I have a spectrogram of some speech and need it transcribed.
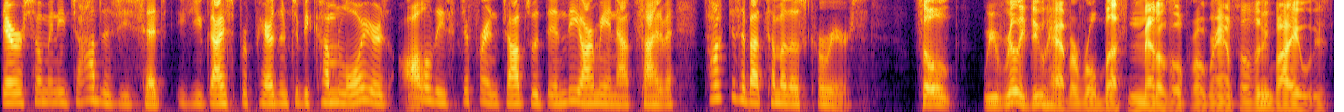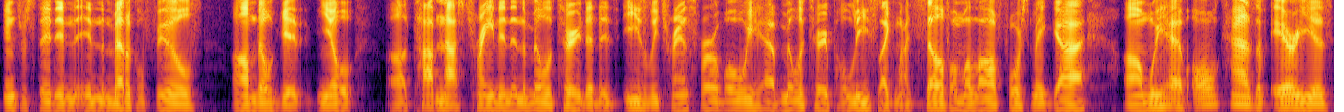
there are so many jobs, as you said. You guys prepare them to become lawyers, all of these different jobs within the Army and outside of it. Talk to us about some of those careers. So we really do have a robust medical program. So if anybody is interested in, in the medical fields, um, they'll get, you know, uh, top notch training in the military that is easily transferable. We have military police like myself. I'm a law enforcement guy. Um, we have all kinds of areas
